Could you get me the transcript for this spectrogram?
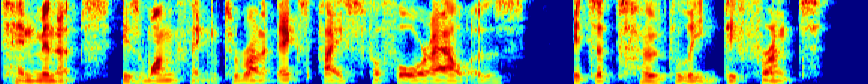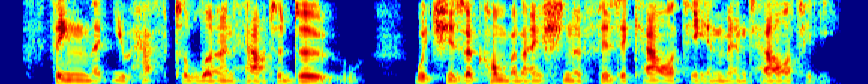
10 minutes is one thing. To run at X pace for four hours, it's a totally different thing that you have to learn how to do, which is a combination of physicality and mentality.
